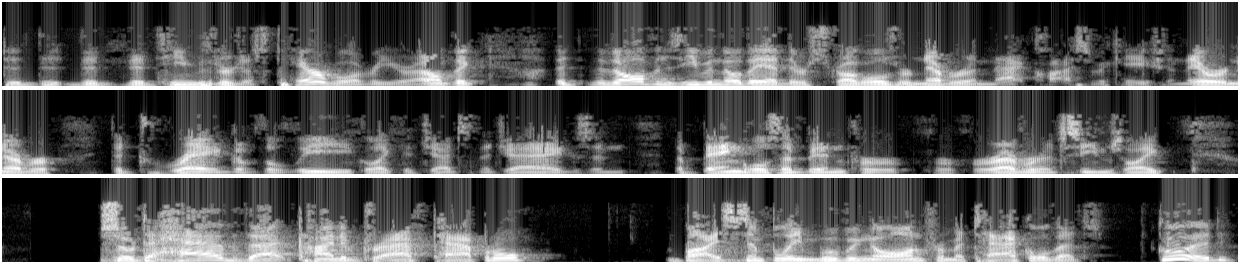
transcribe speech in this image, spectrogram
the the teams that are just terrible every year. I don't think the, the Dolphins, even though they had their struggles, were never in that classification. They were never the drag of the league like the Jets and the Jags and the Bengals have been for for forever. It seems like. So to have that kind of draft capital by simply moving on from a tackle that's good,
